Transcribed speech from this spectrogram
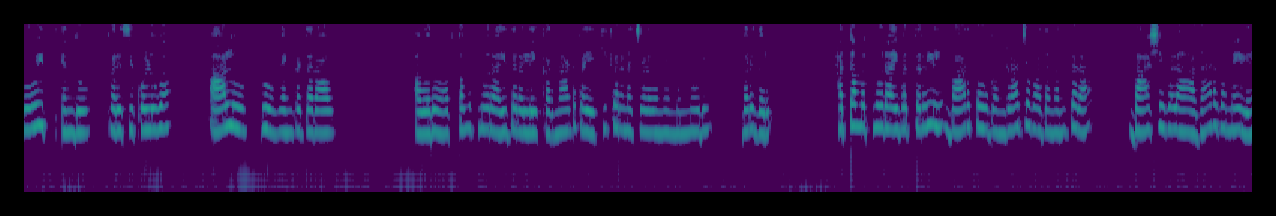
ರೋಹಿತ್ ಎಂದು ಕರೆಸಿಕೊಳ್ಳುವ ಆಲೂರು ವೆಂಕಟರಾವ್ ಅವರು ಹತ್ತೊಂಬತ್ತು ನೂರ ಐದರಲ್ಲಿ ಕರ್ನಾಟಕ ಏಕೀಕರಣ ಚಳವಳಿ ಮುನ್ನುಡಿ ಬರೆದರು. ಹತ್ತೊಂಬತ್ತು ನೂರ ಐವತ್ತರಲ್ಲಿ ಭಾರತವು ಗಣರಾಜ್ಯವಾದ ನಂತರ ಭಾಷೆಗಳ ಆಧಾರದ ಮೇಲೆ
